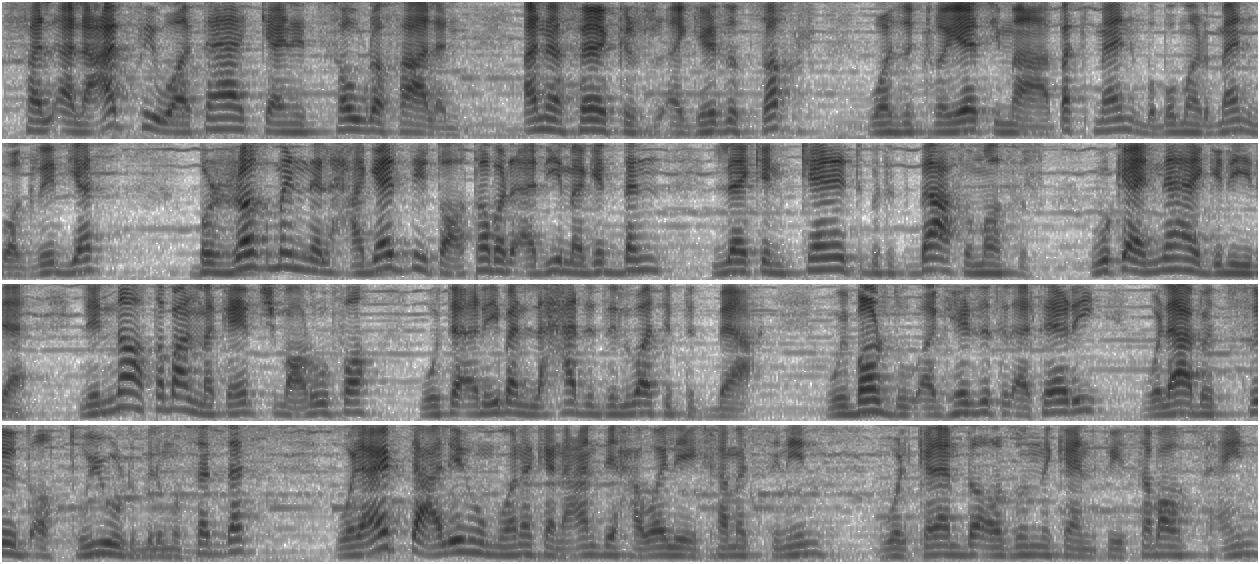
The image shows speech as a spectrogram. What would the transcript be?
فالألعاب في وقتها كانت ثورة فعلا. أنا فاكر أجهزة صخر وذكرياتي مع باكمان وبومرمان وجريدياس بالرغم إن الحاجات دي تعتبر قديمة جدا لكن كانت بتتباع في مصر وكأنها جديدة. لأنها طبعا ما كانتش معروفة وتقريبا لحد دلوقتي بتتباع. وبرضو أجهزة الأتاري ولعبة صيد الطيور بالمسدس ولعبت عليهم وأنا كان عندي حوالي خمس سنين والكلام ده اظن كان في 97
